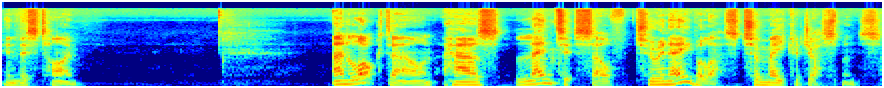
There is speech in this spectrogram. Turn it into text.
in this time. And lockdown has lent itself to enable us to make adjustments.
